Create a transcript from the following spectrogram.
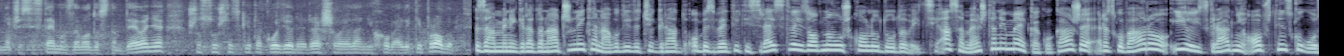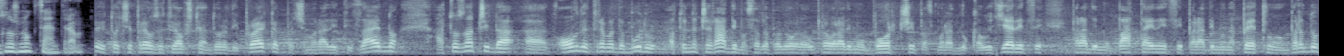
znači sistemom za vodosnabdevanje, što suštinski takođe rešava jedan njihov veliki problem. Zamenik gradonačelnika navodi da će grad obezbediti sredstva iz obnovu škole u Dudovici, a sa meštanima je, kako kaže, razgovarao i o izgradnji opštinskog uslužnog centra. I to će preuzeti opština da uradi projekat, pa ćemo raditi zajedno, a to znači da ovde treba da budu, a to inače radimo sada po Beogradu, upravo radimo u Borči, Rači, pa smo radili u Kaluđerici, pa radimo u Batajnici, pa radimo na Petlovom brdu.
